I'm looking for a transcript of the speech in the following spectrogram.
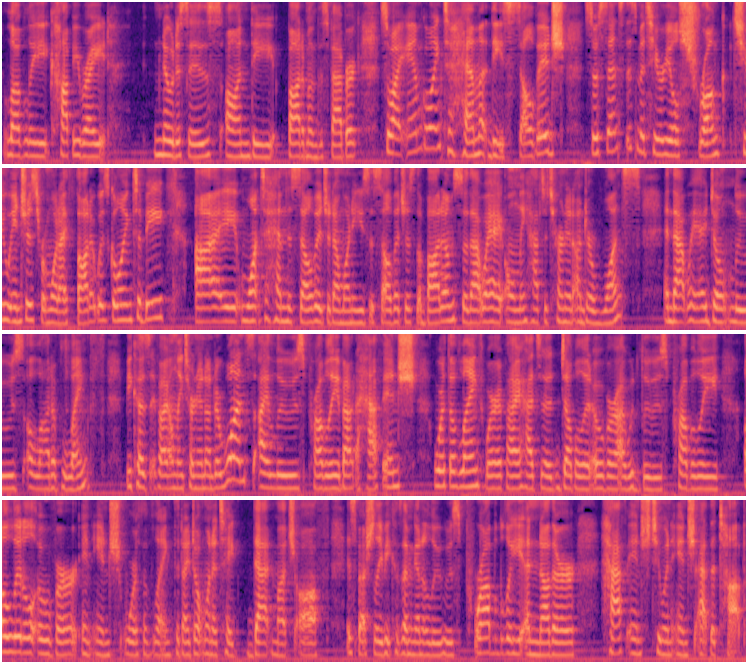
lovely copyright notices on the bottom of this fabric. So I am going to hem the selvage. So since this material shrunk two inches from what I thought it was going to be, I want to hem the selvage and I want to use the selvage as the bottom so that way I only have to turn it under once and that way I don't lose a lot of length because if I only turn it under once, I lose probably about a half inch worth of length where if I had to double it over, I would lose probably a little over an inch worth of length and I don't want to take that much off, especially because I'm going to lose probably another half inch to an inch at the top.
